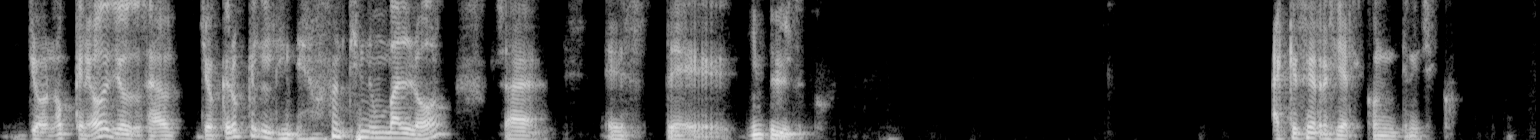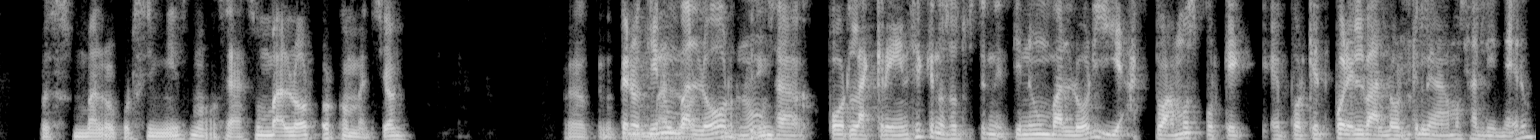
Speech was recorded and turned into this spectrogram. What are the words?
Yo no creo, yo, o sea, yo creo que el dinero no tiene un valor, o sea, este. Intrínseco. ¿A qué se refiere con intrínseco? Pues un valor por sí mismo, o sea, es un valor por convención. Pero, tiene, un valor, ¿no? O sea, por la creencia que nosotros tenemos, tiene un valor y actuamos porque, eh, porque por el valor que le damos al dinero.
